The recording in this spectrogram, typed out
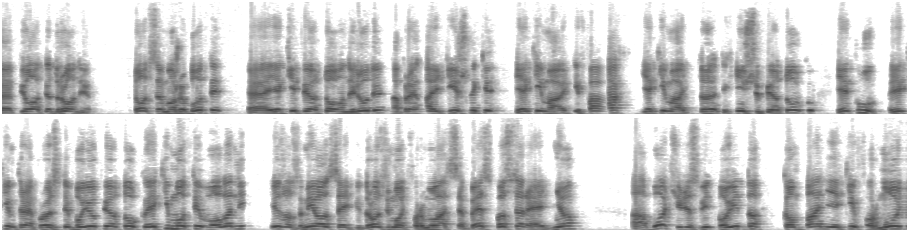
е, пілоти дронів, хто це може бути? Е, які підготовлені люди, наприклад, айтішники, які мають і фах, які мають е, технічну підготовку, яку яким треба провести бойову підготовку, які мотивовані і зрозуміло, цей підрозділ можуть формуватися безпосередньо або через відповідно компанії, які формують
